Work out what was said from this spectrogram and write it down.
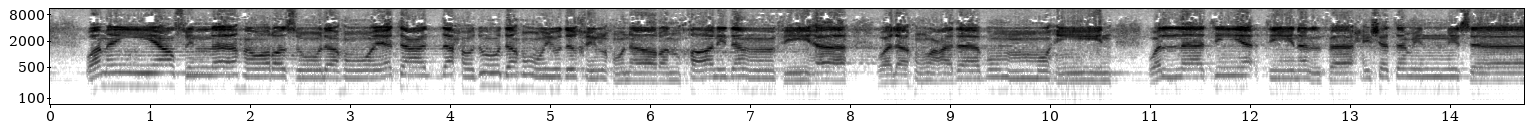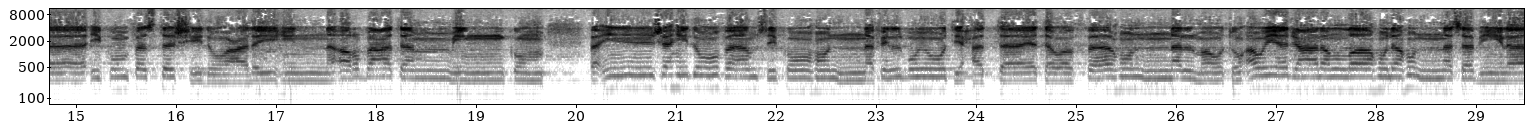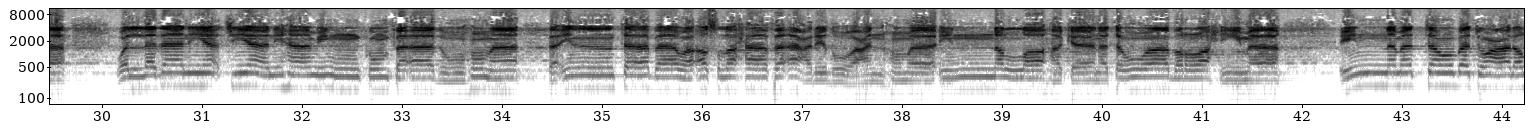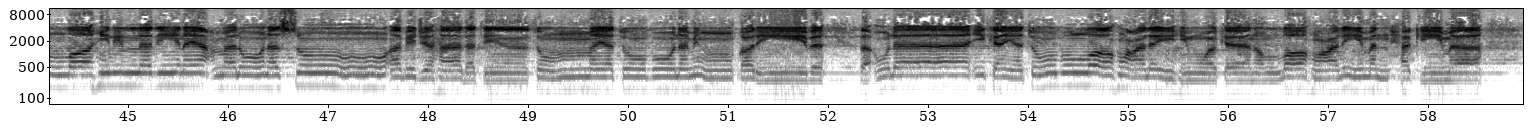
ومن يعص الله ورسوله ويتعد حدوده يدخله نارا خالدا فيها وله عذاب مهين واللاتي يأتين الفاحشة من نسائكم فاستشهدوا عليهن أربعة منكم فإن شهدوا فأمسكوهن في البيوت حتى يتوفاهن الموت أو يجعل الله لهن سبيلا واللذان يأتيانها منكم فآذوهما فإن تابا وأصلحا فأعرضوا عنهما إن الله كان توابا رحيما. إنما التوبة على الله للذين يعملون السوء بجهالة ثم يتوبون من قريب. فأولئك يتوب الله عليهم وكان الله عليما حكيما.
